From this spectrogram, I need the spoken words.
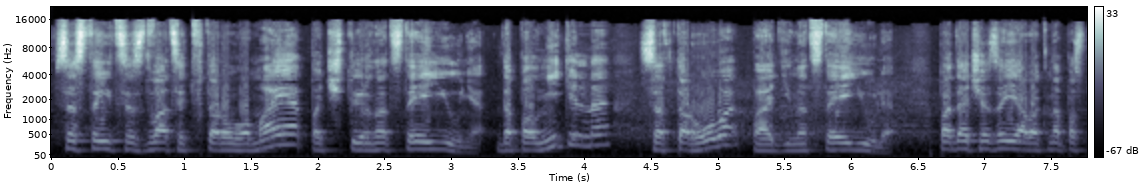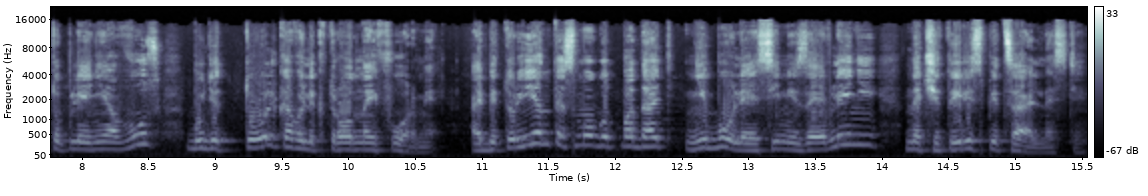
состоится с 22 мая по 14 июня, дополнительно со 2 по 11 июля. Подача заявок на поступление в ВУЗ будет только в электронной форме. Абитуриенты смогут подать не более 7 заявлений на 4 специальности.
